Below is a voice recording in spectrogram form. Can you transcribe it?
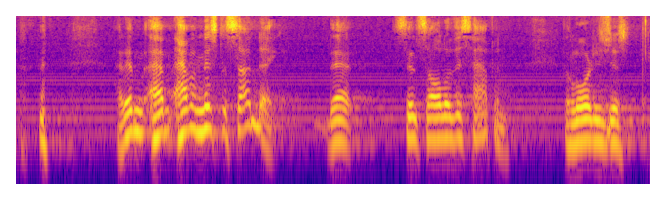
I, didn't, I haven't missed a Sunday that since all of this happened. The Lord has just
